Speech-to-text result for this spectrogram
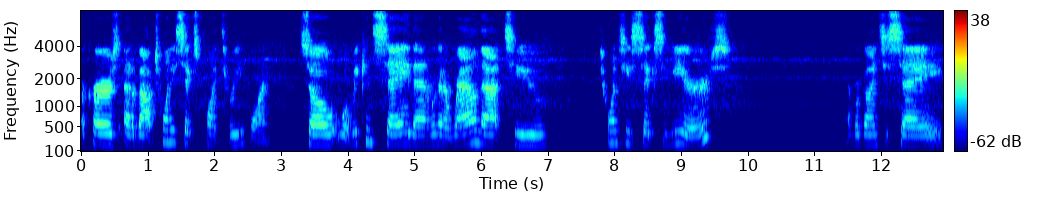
occurs at about 26.31. So what we can say then, we're going to round that to 26 years. And we're going to say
